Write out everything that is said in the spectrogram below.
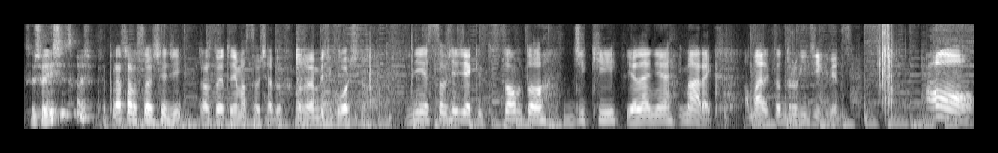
Słyszeliście coś? Przepraszam sąsiedzi. Żartuję, tu nie ma sąsiadów. Możemy być głośno. Nie jest sąsiedzi, jakie tu są, to dziki, jelenie i Marek. A Marek to drugi dzik, więc... O!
